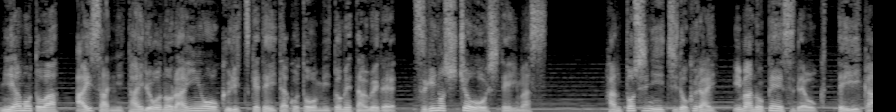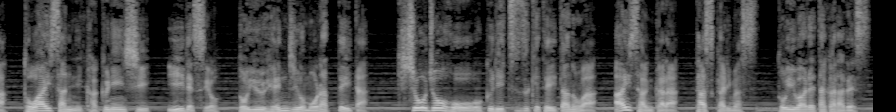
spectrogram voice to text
宮本は愛さんに大量の LINE を送りつけていたことを認めた上で、次の主張をしています。半年に一度くらい、今のペースで送っていいか、と愛さんに確認し、いいですよ、という返事をもらっていた。気象情報を送り続けていたのは、愛さんから、助かります、と言われたからです。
